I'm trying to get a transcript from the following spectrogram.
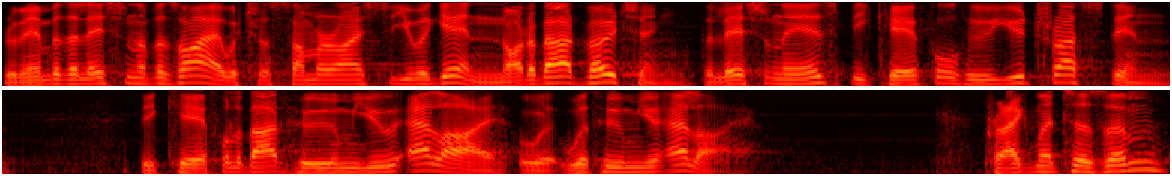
Remember the lesson of Isaiah, which I'll summarize to you again. Not about voting. The lesson is be careful who you trust in. Be careful about whom you ally, with whom you ally. Pragmatism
